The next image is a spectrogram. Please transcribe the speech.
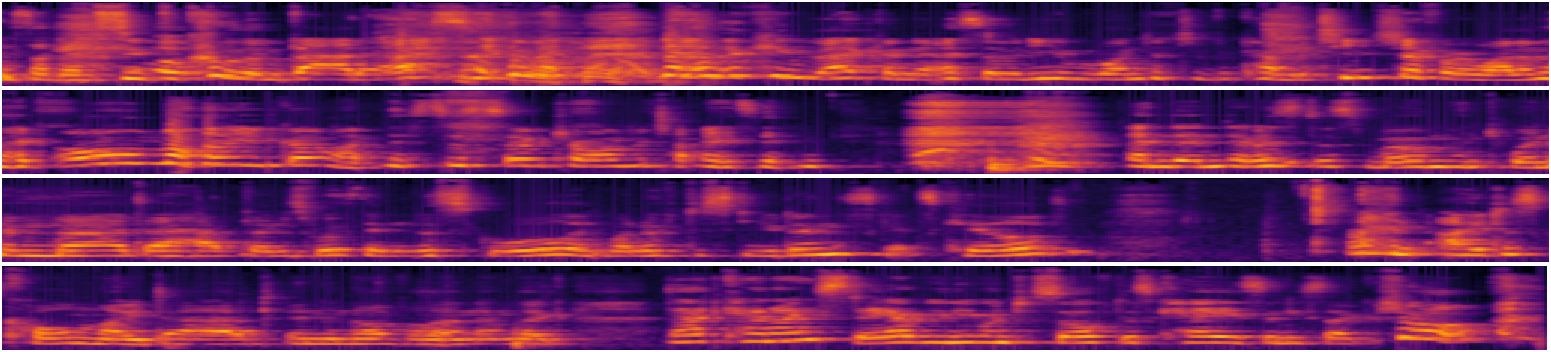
I thought that's super cool and badass. now looking back on it as somebody who wanted to become a teacher for a while, I'm like, oh my god, this is so traumatizing. and then there's this moment when a murder happens within the school and one of the students gets killed. And I just call my dad in the novel and I'm like, Dad, can I stay? I really want to solve this case. And he's like, Sure.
